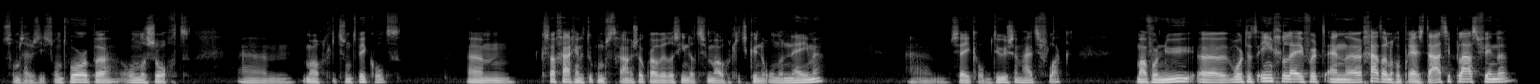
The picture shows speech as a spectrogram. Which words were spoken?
Soms hebben ze iets ontworpen, onderzocht, um, mogelijk iets ontwikkeld. Um, ik zou graag in de toekomst trouwens ook wel willen zien dat ze mogelijk iets kunnen ondernemen. zeker op duurzaamheidsvlak. Maar voor nu wordt het ingeleverd en gaat er nog een presentatie plaatsvinden.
